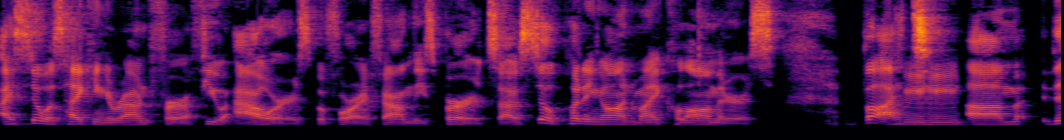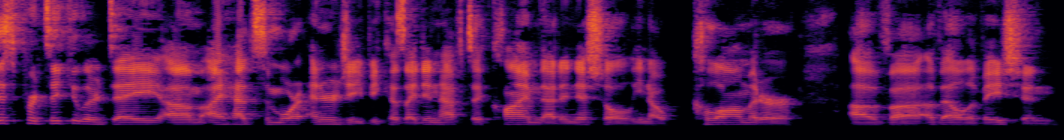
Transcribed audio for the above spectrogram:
I still was hiking around for a few hours before I found these birds. So I was still putting on my kilometers. But mm-hmm. um, this particular day, um, I had some more energy because I didn't have to climb that initial, you know, kilometer of uh, of elevation.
